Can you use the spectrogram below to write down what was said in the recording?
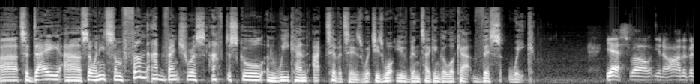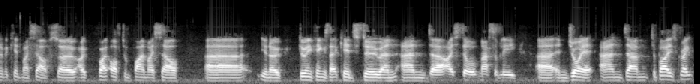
uh, today. Uh, so we need some fun, adventurous after-school and weekend activities, which is what you've been taking a look at this week. Yes, well, you know, I'm a bit of a kid myself, so I quite often find myself, uh, you know, doing things that kids do, and and uh, I still massively uh, enjoy it. And um, Dubai is great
